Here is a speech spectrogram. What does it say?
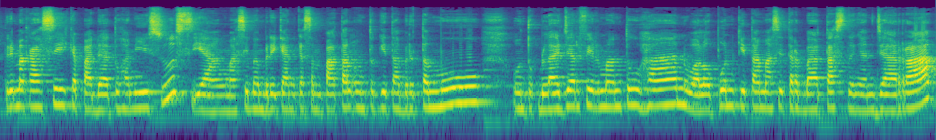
Terima kasih kepada Tuhan Yesus yang masih memberikan kesempatan untuk kita bertemu, untuk belajar firman Tuhan, walaupun kita masih terbatas dengan jarak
